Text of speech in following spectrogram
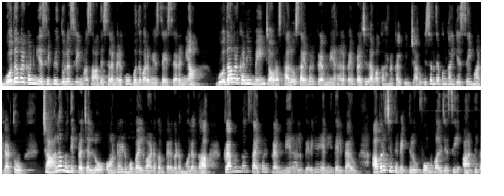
గోదావరిఖని ఏసీపీ తుల శ్రీనివాస్ ఆదేశాల మేరకు బుధవారం ఎస్ఐ శరణ్య గోదావరికని మెయిన్ చౌరస్తాలో సైబర్ క్రైమ్ నేరాలపై ప్రజలు అవగాహన కల్పించారు. ఈ సందర్భంగా ఎస్ఐ మాట్లాడుతూ చాలా మంది ప్రజల్లో ఆండ్రాయిడ్ మొబైల్ వాడకం పెరగడం మూలంగా క్రమంగా సైబర్ క్రైమ్ నేరాలు పెరిగాయని తెలిపారు. అపరిచిత వ్యక్తులు ఫోన్ కాల్ చేసి ఆర్థిక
